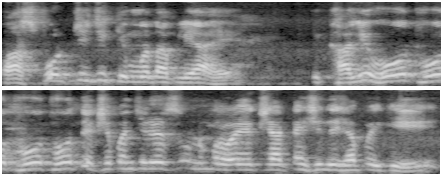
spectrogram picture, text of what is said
पासपोर्टची जी किंमत आपली आहे ती खाली होत होत होत होत एकशे पंचेचाळीस नंबर एकशे अठ्ठ्याऐंशी देशापैकी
